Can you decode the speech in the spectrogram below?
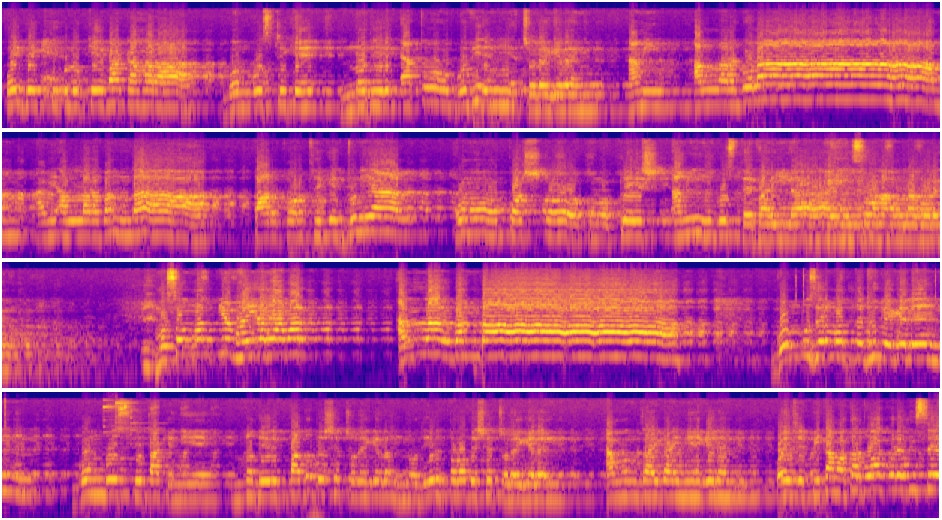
ওই ব্যক্তিগুলো কে বা কাহারা? গম্বুজটিকে নদীর এত গভীরে নিয়ে চলে গেলেন। আমি আল্লাহর গোলাম, আমি আল্লাহর বান্দা। তারপর থেকে দুনিয়ার কোনো কষ্ট, কোনো ক্লেশ আমি বুঝতে পারি না সোহাল্লাহ বলেন। মুসলমান প্রিয় ভাইরা, আমার আল্লাহর বান্দা। গম্বুজের মধ্যে ঢুকে গেলেন। গম্বুজটি তাকে নিয়ে নদীর পাদদেশে চলে গেলেন, নদীর তলদেশে চলে গেলেন, এমন জায়গায় নিয়ে গেলেন। ওই যে পিতা মাতা দোয়া করে দিছে,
